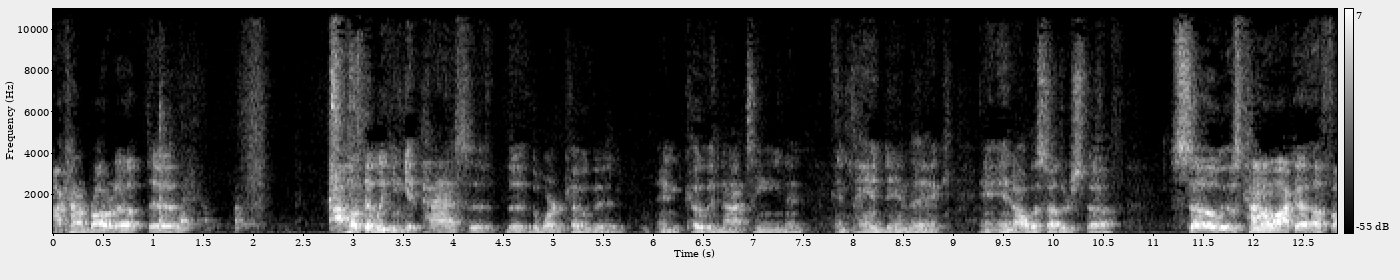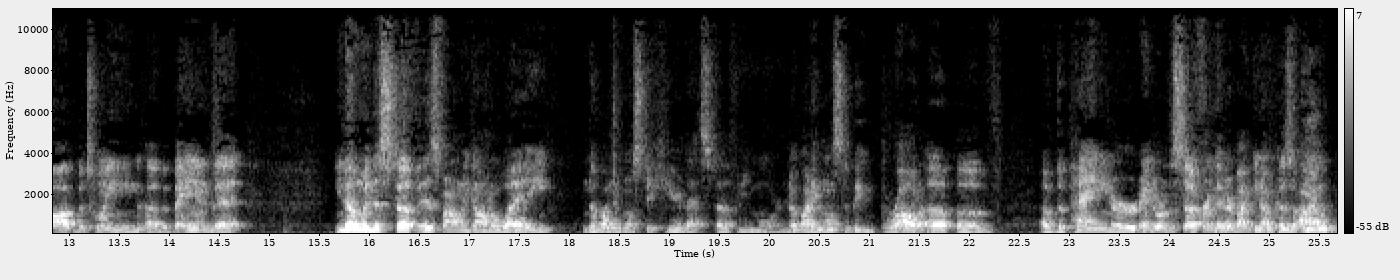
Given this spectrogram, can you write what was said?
I kind of brought it up that I hope that we can get past the, the, the word COVID and COVID nineteen and and pandemic and, and all this other stuff. So it was kind of like a, a thought between uh, the band that, you know, when this stuff is finally gone away, nobody wants to hear that stuff anymore. Nobody wants to be brought up of of the pain or and or the suffering that everybody, you know, because I know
